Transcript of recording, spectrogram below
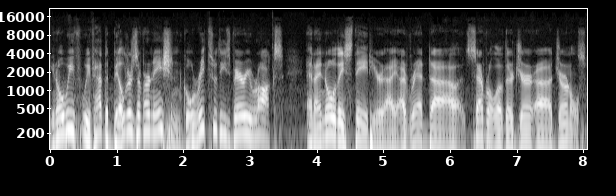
You know, we've we've had the builders of our nation go right through these very rocks, and I know they stayed here. I, I read uh, several of their jur- uh, journals,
